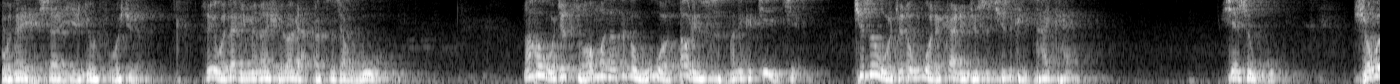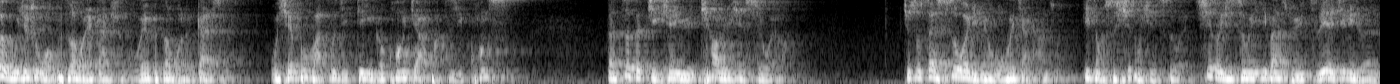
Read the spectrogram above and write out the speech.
我在也是在研究佛学，所以我在里面呢学了两个字叫无我。然后我就琢磨着这个无我到底是什么样的一个境界。其实我觉得无我的概念就是其实可以拆开，先是无。所谓无，就是我不知道我要干什么，我也不知道我能干什么。我先不把自己定一个框架，把自己框死。但这个仅限于跳跃性思维啊，就是在思维里面我们会讲两种，一种是系统性思维，系统性思维一般属于职业经理人，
